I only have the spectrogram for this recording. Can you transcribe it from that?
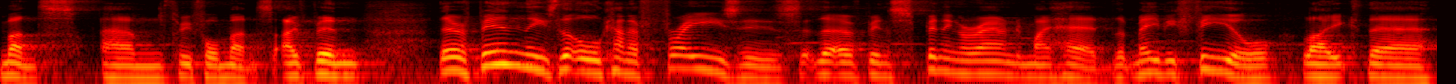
months, um, three, four months, I've been, there have been these little kind of phrases that have been spinning around in my head that maybe feel like they're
